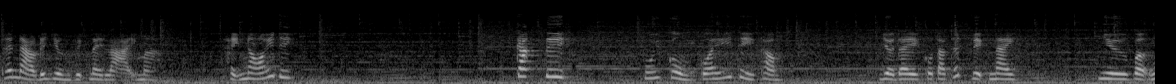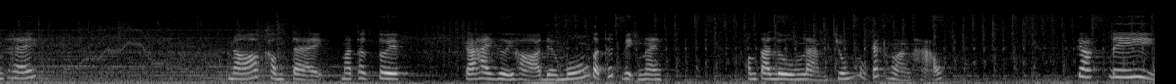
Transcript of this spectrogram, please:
thế nào để dừng việc này lại mà. Hãy nói đi. Cắt đi. Cuối cùng cô ấy thì thầm. Giờ đây cô ta thích việc này. Như vẫn thế. Nó không tệ, mà thật tuyệt. Cả hai người họ đều muốn và thích việc này. Ông ta luôn làm chúng một cách hoàn hảo. Cắt đi!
